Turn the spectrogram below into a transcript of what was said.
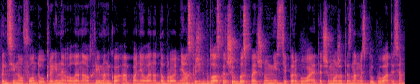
Пенсійного фонду України Олена Охріменко. Пані Олена, доброго дня. Скажіть, будь ласка, чи в безпечному місті перебуваєте, чи можете з нами спілкуватися?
